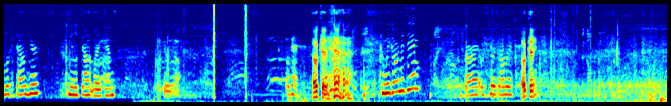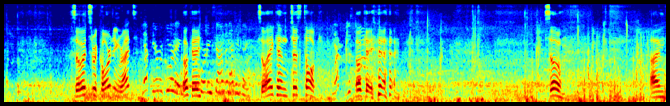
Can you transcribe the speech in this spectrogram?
Look down here. Can you look down at my hands? We go. Okay. Okay. Can we go, Nadim? All right, let's do it, Dominic. okay. So it's recording, right? Yep, you're recording. Okay. Recording sound and everything. So I can just talk. Yep, just go. Okay. so I'm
